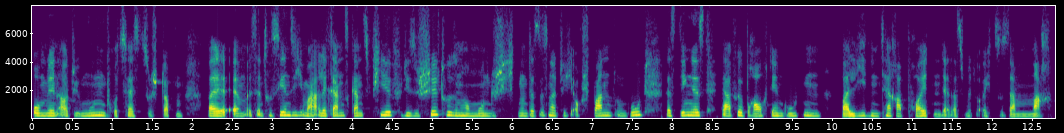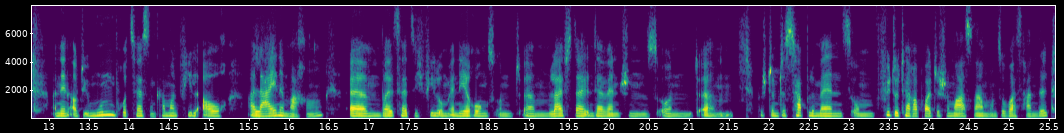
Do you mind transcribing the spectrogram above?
um den Autoimmunprozess zu stoppen. Weil ähm, es interessieren sich immer alle ganz, ganz viel für diese Schilddrüsenhormongeschichten und das ist natürlich auch spannend und gut. Das Ding ist, dafür braucht ihr einen guten, validen Therapeuten, der das mit euch zusammen macht. An den Autoimmunprozessen kann man viel auch alleine machen, ähm, weil es halt sich viel um Ernährungs- und ähm, Lifestyle-Interventions und ähm, bestimmte Supplements, um phytotherapeutische Maßnahmen und sowas handelt.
